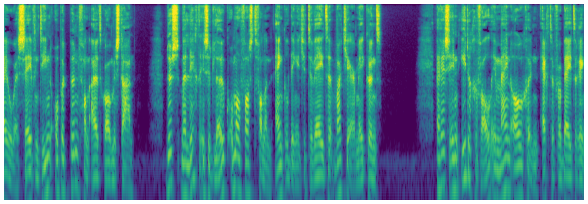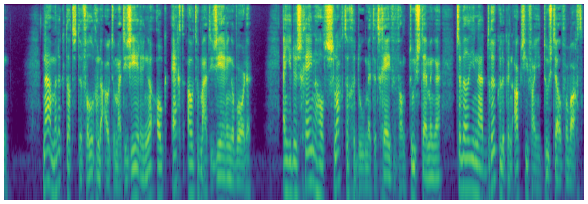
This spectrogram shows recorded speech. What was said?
iOS 17 op het punt van uitkomen staan. Dus wellicht is het leuk om alvast van een enkel dingetje te weten wat je ermee kunt. Er is in ieder geval in mijn ogen een echte verbetering. Namelijk dat de volgende automatiseringen ook echt automatiseringen worden. En je dus geen halfslachtig gedoe met het geven van toestemmingen terwijl je nadrukkelijk een actie van je toestel verwacht.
